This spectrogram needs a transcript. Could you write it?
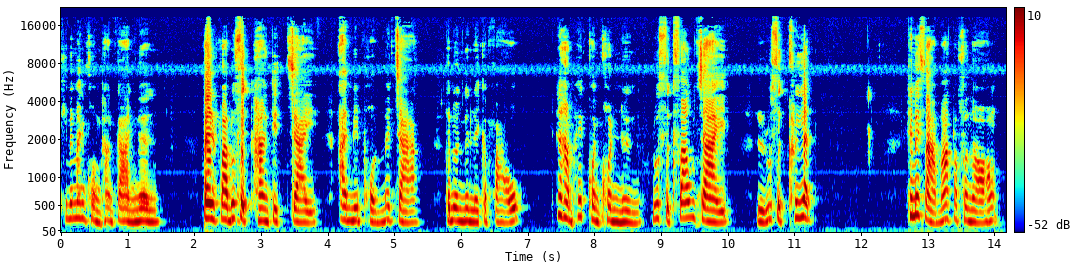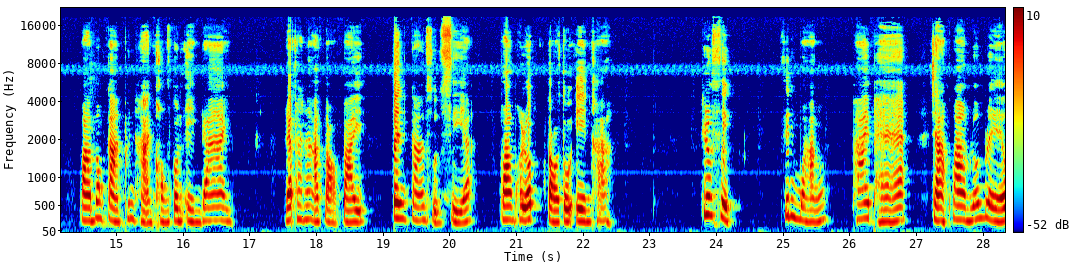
ที่ไม่มั่นคงทางการเงิน เป็นความรู้สึกทางจิตใจ อันมีผลมาจากจำนวนเงินในกระเป๋า ที่ทำให้คนคนหนึ่งรู้สึกเศร้าใจ หรือรู้สึกเครียด ที่ไม่สามารถตอบสนองความต้องการพื้นฐานของตนเองได้ และพัฒนาต่อไปเป็นการสูญเสียความเคารพต่อตัวเองค่ะ ที่รู้สึก สิ้นหวัง พ่ายแพ้ จากความล้มเหลว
